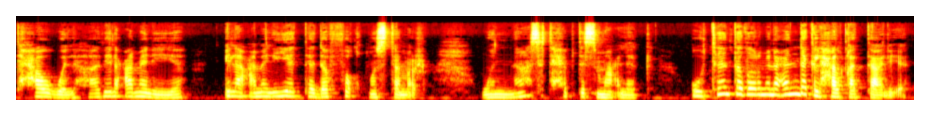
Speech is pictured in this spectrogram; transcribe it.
تحول هذه العملية إلى عملية تدفق مستمر والناس تحب تسمع لك وتنتظر من عندك الحلقة التالية؟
